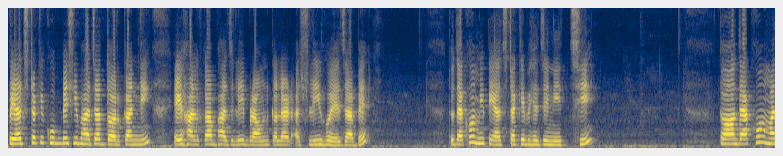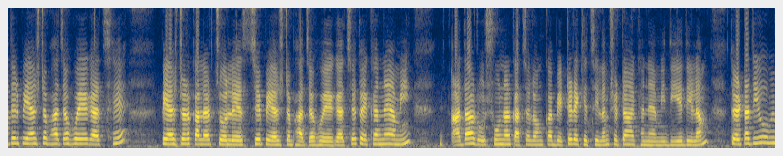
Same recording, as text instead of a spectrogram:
পেঁয়াজটাকে খুব বেশি ভাজার দরকার নেই। এই হালকা ভাজলেই ব্রাউন কালার আসলেই হয়ে যাবে। তো দেখো আমি পেঁয়াজটাকে ভেজে নিচ্ছি। তো দেখো আমাদের পেঁয়াজটা ভাজা হয়ে গেছে। পেঁয়াজটার কালার চলে এসছে, পেঁয়াজটা ভাজা হয়ে গেছে। তো এখানে আমি আদা, রসুন আর কাঁচা লঙ্কা বেটে রেখেছিলাম, সেটা এখানে আমি দিয়ে দিলাম। তো এটা দিয়েও আমি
